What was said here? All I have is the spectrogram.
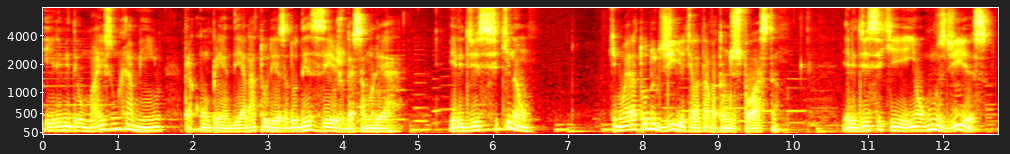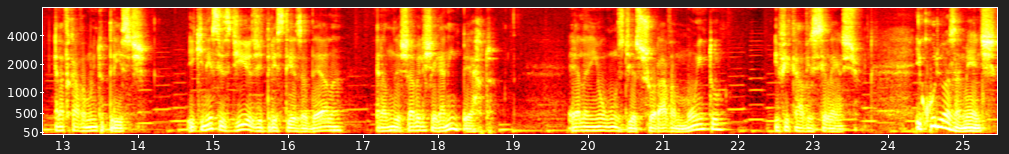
E ele me deu mais um caminho para compreender a natureza do desejo dessa mulher. Ele disse que não, que não era todo dia que ela estava tão disposta. Ele disse que em alguns dias ela ficava muito triste e que nesses dias de tristeza dela, ela não deixava ele chegar nem perto. Ela em alguns dias chorava muito e ficava em silêncio. E curiosamente,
